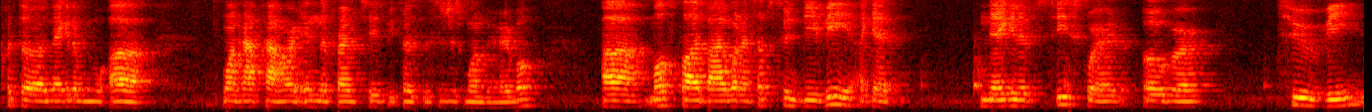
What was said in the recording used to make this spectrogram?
put the negative uh, 1 half power in the parentheses because this is just one variable uh, multiplied by, when I substitute dv, I get negative c squared over 2v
